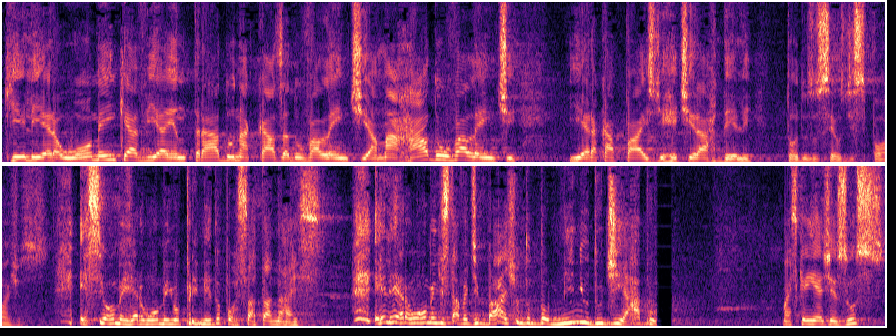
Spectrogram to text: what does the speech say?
que ele era o homem que havia entrado na casa do valente, amarrado o valente e era capaz de retirar dele todos os seus despojos. Esse homem era um homem oprimido por Satanás. Ele era um homem que estava debaixo do domínio do diabo. Mas quem é Jesus?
